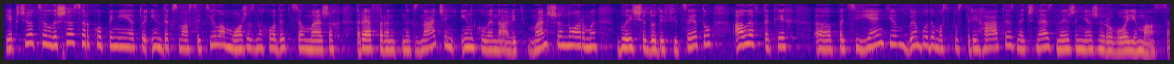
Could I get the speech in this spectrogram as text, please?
Якщо це лише саркопенія, то індекс маси тіла може знаходитися в межах референтних значень, інколи навіть менше норми, ближче до дефіциту. Але в таких е, пацієнтів ми будемо спостерігати значне зниження жирової маси.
